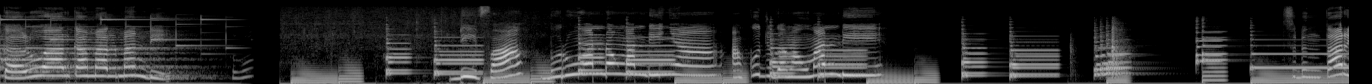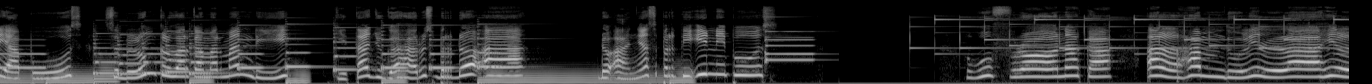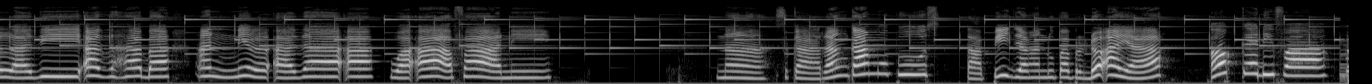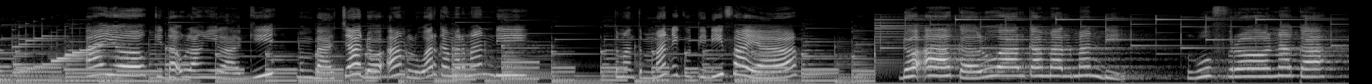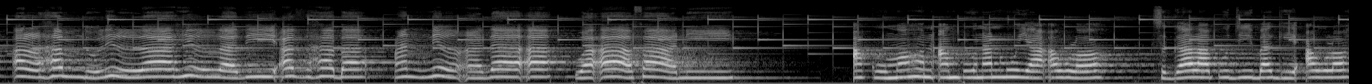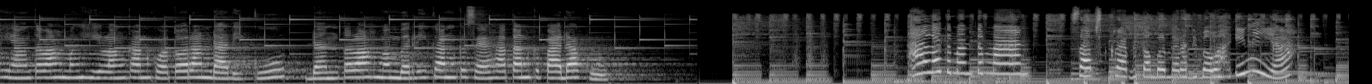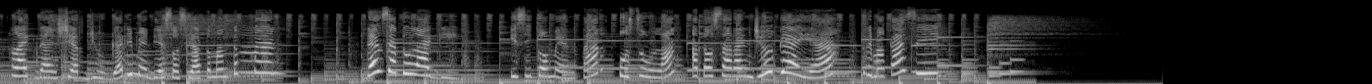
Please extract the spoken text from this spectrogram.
keluar kamar mandi. Diva, buruan dong mandinya. Aku juga mau mandi. Sebentar ya, Pus. Sebelum keluar kamar mandi, kita juga harus berdoa. Doanya seperti ini, Pus. Ghufranaka Alhamdulillahilladzi azhaba annil adza'a wa afani. Nah, sekarang kamu, Pus. Tapi jangan lupa berdoa ya. Oke, Diva. Ayo, kita ulangi lagi membaca doa keluar kamar mandi. Teman-teman ikuti Diva ya. Doa keluar kamar mandi. Ghufranaka Alhamdulillahilladzi azhaba annil adza'a wa afani. Aku mohon ampunanmu ya Allah. Segala puji bagi Allah yang telah menghilangkan kotoran dariku dan telah memberikan kesehatan kepadaku. Halo teman-teman, subscribe di tombol merah di bawah ini ya. Like dan share juga di media sosial teman-teman. Dan satu lagi, isi komentar, usulan, atau saran juga ya. Terima kasih.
